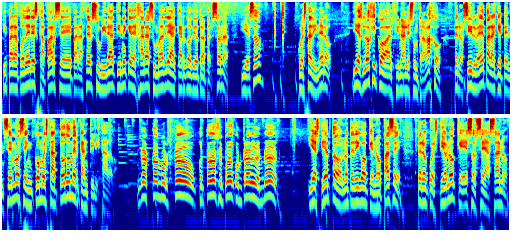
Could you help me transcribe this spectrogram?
y para poder escaparse, para hacer su vida, tiene que dejar a su madre a cargo de otra persona. ¿Y eso? Cuesta dinero. Y es lógico, al final es un trabajo, pero sirve para que pensemos en cómo está todo mercantilizado. Ya estamos feo, que todo se puede comprar y vender. Y es cierto, no te digo que no pase, pero cuestiono que eso sea sano.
